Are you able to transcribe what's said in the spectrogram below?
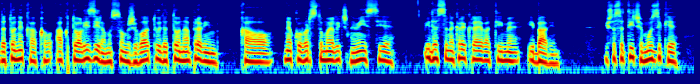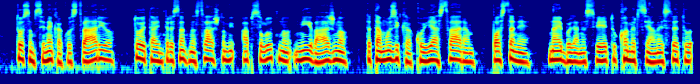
da to nekako aktualiziram u svom životu i da to napravim kao neku vrstu moje lične misije i da se na kraju krajeva time i bavim. I što se tiče muzike, to sam se nekako stvario, to je ta interesantna stvar što mi apsolutno nije važno da ta muzika koju ja stvaram postane najbolja na svijetu, komercijalna i sve to,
